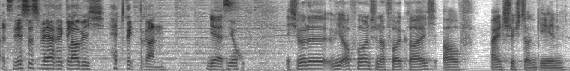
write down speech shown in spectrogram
Als nächstes wäre, glaube ich, Hedrick dran. Yes. Jo. Ich würde, wie auch vorhin schon erfolgreich, auf Einschüchtern gehen.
